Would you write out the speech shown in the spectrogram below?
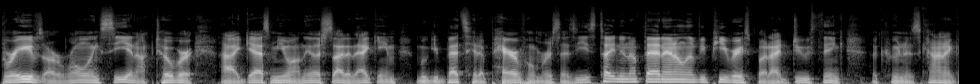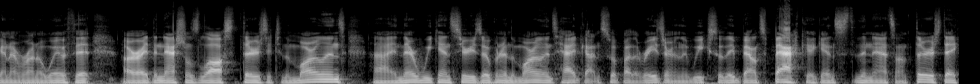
Braves are rolling C in October. I guess. Meanwhile, on the other side of that game, Mookie Betts hit a pair of homers as he's tightening up that NL MVP race, but I do think Acuna's kind of going to run away with it. All right, the Nationals lost Thursday to the Marlins uh, in their weekend series opener. The Marlins had gotten swept by the Rays in the week, so they bounced back against the Nats on Thursday.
